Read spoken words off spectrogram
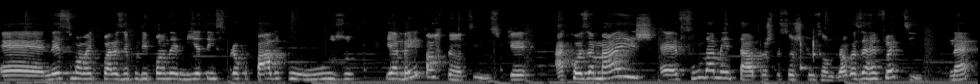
é, nesse momento, por exemplo, de pandemia, tem se preocupado com o uso e é bem importante isso, porque a coisa mais é, fundamental para as pessoas que usam drogas é refletir, né?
